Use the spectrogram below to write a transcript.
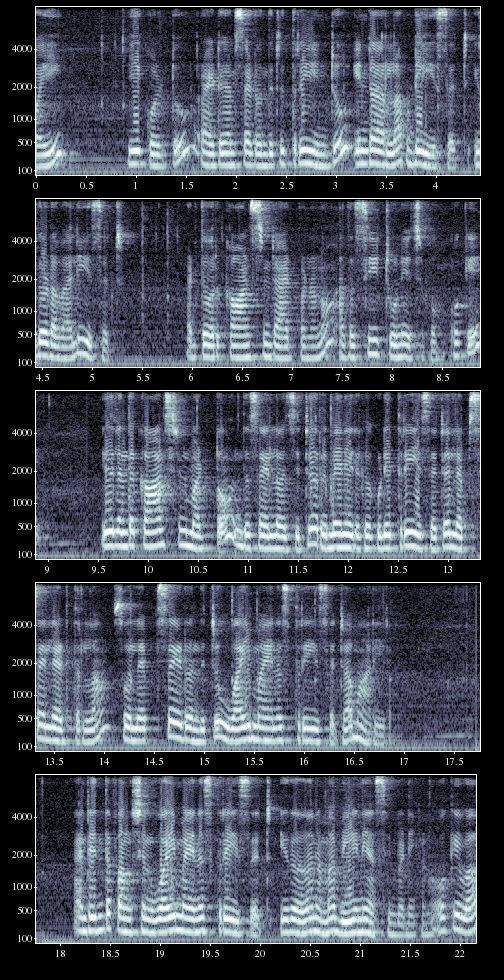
Y equal to right hand side வந்துட்டு three into interval of D Z இதோட வேல்யூ இசெட் அடுத்து ஒரு கான்ஸ்டன்ட் ஆட் பண்ணணும். அதை சி டூன்னு வச்சுப்போம். ஓகே இதில் இந்த கான்ஸ்டன்ட் மட்டும் இந்த சைடில் வச்சுட்டு ரிமைன் இருக்கக்கூடிய த்ரீ இசெட்டை லெஃப்ட் சைடில் எடுத்துடலாம். ஸோ லெஃப்ட் சைடு வந்துட்டு ஒய் மைனஸ் த்ரீ இசெட்டாக மாறிடும் அண்ட் இந்த function y minus three z இதை தான் நம்ம வீணே அசிம் பண்ணிக்கணும். ஓகேவா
